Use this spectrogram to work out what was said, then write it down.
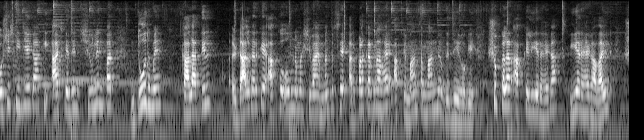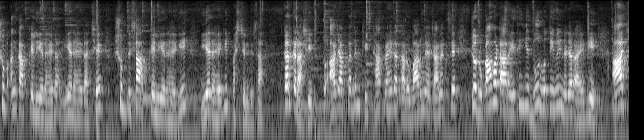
कोशिश कीजिएगा कि आज के दिन शिवलिंग पर दूध में काला तिल डाल करके आपको ओम नमः शिवाय मंत्र से अर्पण करना है। आपके मान सम्मान में वृद्धि होगी। शुभ कलर आपके लिए रहेगा, ये रहेगा व्हाइट। शुभ अंक आपके लिए रहेगा, ये रहेगा छः शुभ दिशा आपके लिए रहेगी, ये रहेगी पश्चिम दिशा। कर्क राशि। तो आज आपका दिन ठीक ठाक रहेगा, कारोबार में अचानक से जो रुकावट आ रही थी, ये दूर होती हुई नज़र आएगी। आज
